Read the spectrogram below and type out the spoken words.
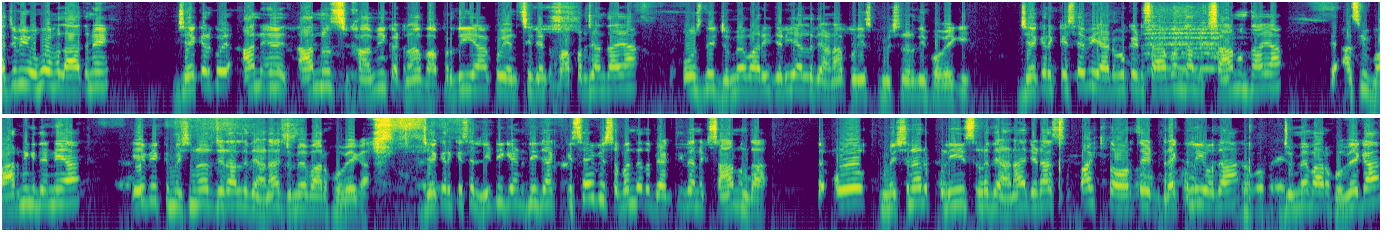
ਅੱਜ ਵੀ ਉਹ ਹਾਲਾਤ ਨੇ। ਜੇਕਰ ਕੋਈ ਅਨ ਅਨਸੁਖਾਵੀ ਘਟਨਾ ਵਾਪਰਦੀ ਆ, ਕੋਈ ਇਨਸੀਡੈਂਟ ਵਾਪਰ ਜਾਂਦਾ ਆ ਉਸ ਦੀ ਜ਼ਿੰਮੇਵਾਰੀ ਜਿਹੜੀ ਆ ਲੁਧਿਆਣਾ ਪੁਲਿਸ ਕਮਿਸ਼ਨਰ ਦੀ ਹੋਵੇਗੀ। ਜੇਕਰ ਕਿਸੇ ਵੀ ਐਡਵੋਕੇਟ ਸਾਹਿਬਾਨ ਦਾ ਨੁਕਸਾਨ ਹੁੰਦਾ ਆ ਤੇ ਅਸੀਂ ਵਾਰਨਿੰਗ ਦਿੰਨੇ ਆ ਇਹ ਵੀ ਕਮਿਸ਼ਨਰ ਜਿਹੜਾ ਲੁਧਿਆਣਾ ਜ਼ਿੰਮੇਵਾਰ ਹੋਵੇਗਾ। ਜੇਕਰ ਕਿਸੇ ਲਿਟੀਗੈਂਟ ਦੀ ਜਾਂ ਕਿਸੇ ਵੀ ਸੰਬੰਧਿਤ ਵਿਅਕਤੀ ਦਾ ਨੁਕਸਾਨ ਹੁੰਦਾ, ਤੇ ਉਹ ਕਮਿਸ਼ਨਰ ਪੁਲਿਸ ਲੁਧਿਆਣਾ ਜਿਹੜਾ ਸਪਸ਼ਟ ਤੌਰ ਤੇ ਡਾਇਰੈਕਟਲੀ ਉਹਦਾ ਜ਼ਿੰਮੇਵਾਰ ਹੋਵੇਗਾ,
